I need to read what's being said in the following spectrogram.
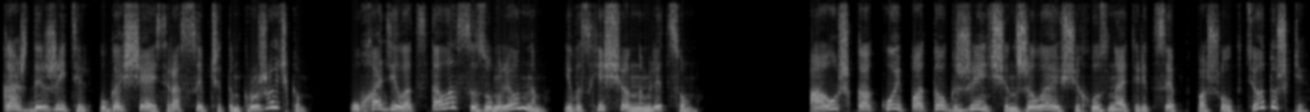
Каждый житель, угощаясь рассыпчатым кружочком, уходил от стола с изумленным и восхищенным лицом. А уж какой поток женщин, желающих узнать рецепт, пошел к тетушке.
